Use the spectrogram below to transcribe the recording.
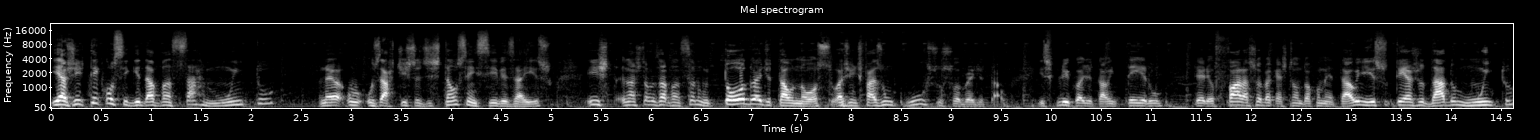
E a gente tem conseguido avançar muito. Né? Os artistas estão sensíveis a isso. E nós estamos avançando muito. Todo o edital nosso, a gente faz um curso sobre o edital. Explica o edital inteiro, entendeu? fala sobre a questão documental. E isso tem ajudado muito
